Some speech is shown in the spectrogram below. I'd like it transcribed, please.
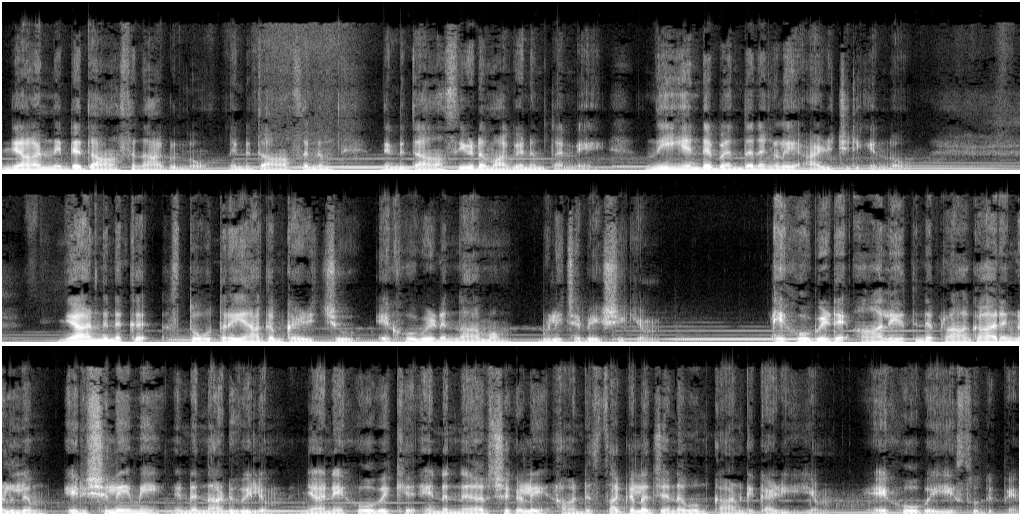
ഞാൻ നിന്റെ ദാസനാകുന്നു. നിന്റെ ദാസനും നിന്റെ ദാസിയുടെ മകനും തന്നെ. നീ എന്റെ ബന്ധനങ്ങളെ അഴിച്ചിരിക്കുന്നു. ഞാൻ നിനക്ക് സ്തോത്രയാഗം കഴിച്ചു. യഹോബയുടെ നാമം വിളിച്ചപേക്ഷിക്കും. യഹോബയുടെ ആലയത്തിന്റെ പ്രാകാരങ്ങളിലും എരിശലേമേ നിന്റെ നടുവിലും. ഞാൻ യഹോബയ്ക്ക് എന്റെ നേർച്ചകളെ അവന്റെ സകല ജനവും കാണുക കഴിയും. യഹോബയെ സ്തുതിപ്പൻ.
